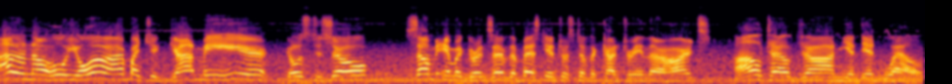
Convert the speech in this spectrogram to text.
I don't know who you are, but you got me here. Goes to show some immigrants have the best interest of the country in their hearts. I'll tell Jon you did well.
